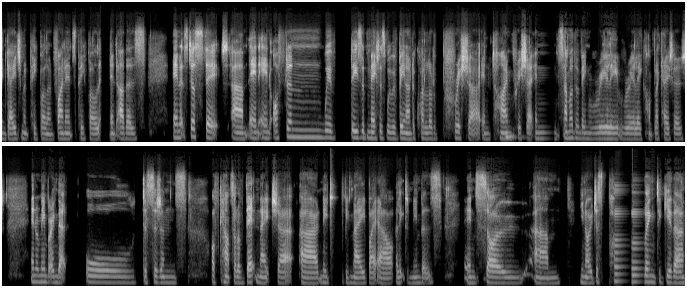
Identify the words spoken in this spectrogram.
engagement people and finance people and others. And it's just that, um, and and often with these are matters where we've been under quite a lot of pressure and time mm. pressure, and some of them have been really, really complicated. And remembering that all decisions of council of that nature uh, need to be made by our elected members. And so, um, you know, just pulling together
